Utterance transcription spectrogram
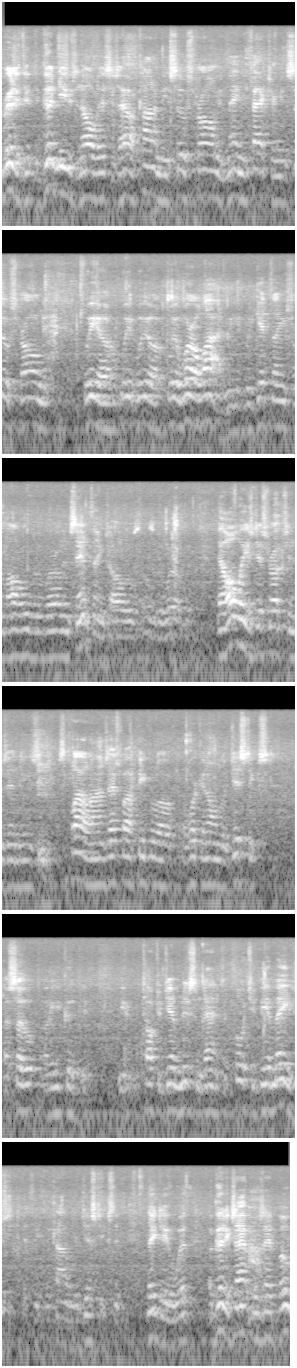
really, the, the good news in all this is our economy is so strong and manufacturing is so strong that we are, we, we are, we're worldwide. We, we get things from all over the world and send things all over the world. There are always disruptions in these supply lines. That's why people are, are working on logistics or so. Or you could, you talk to Jim Newsome down at the port, you'd be amazed at the, the kind of logistics that they deal with. A good example is that boat,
